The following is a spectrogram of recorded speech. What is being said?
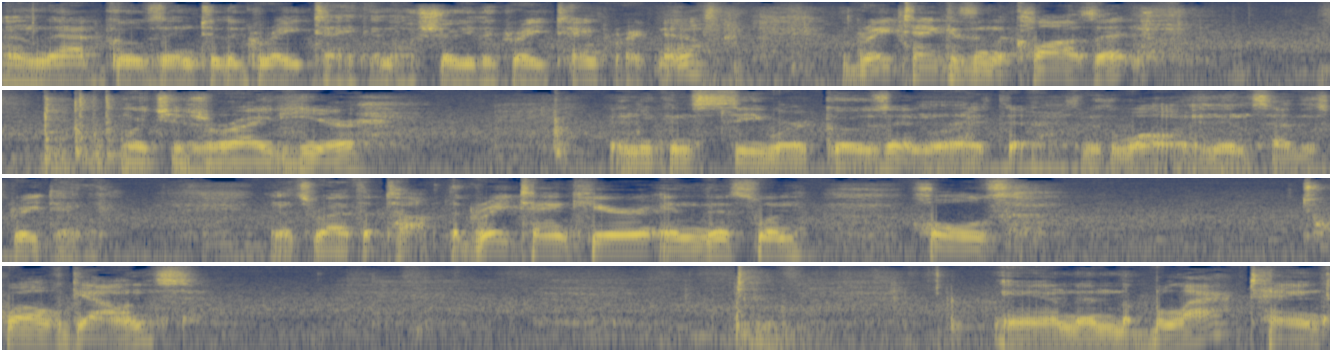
And that goes into the gray tank, and I'll show you the gray tank right now. The gray tank is in the closet, which is right here. And you can see where it goes in right there through the wall and inside this gray tank and it's right at the top. The gray tank here and this one holds 12 gallons. And then the black tank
